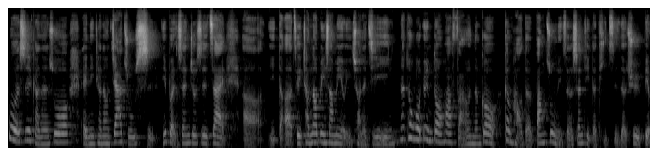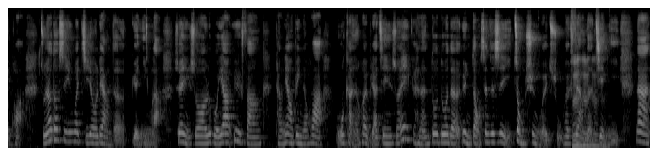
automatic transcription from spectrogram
或者是可能说，哎，你可能家族史，你本身就是在呃胰岛呃这个糖尿病上面有遗传的基因，那透过运运动的话，反而能够更好的帮助你的身体的体质的去变化，主要都是因为肌肉量的原因啦。所以你说如果要预防糖尿病的话，我可能会比较建议说，哎，可能多多的运动，甚至是以重训为主，会非常的建议。那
